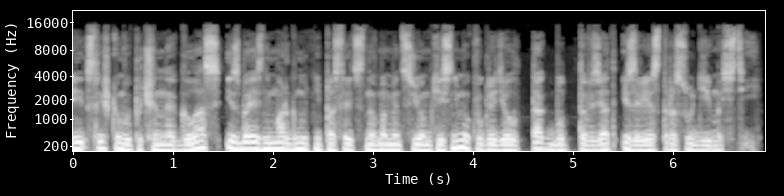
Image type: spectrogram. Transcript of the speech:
и слишком выпученных глаз, из боязни моргнуть непосредственно в момент съемки снимок выглядел так, будто взят из реестра судимостей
